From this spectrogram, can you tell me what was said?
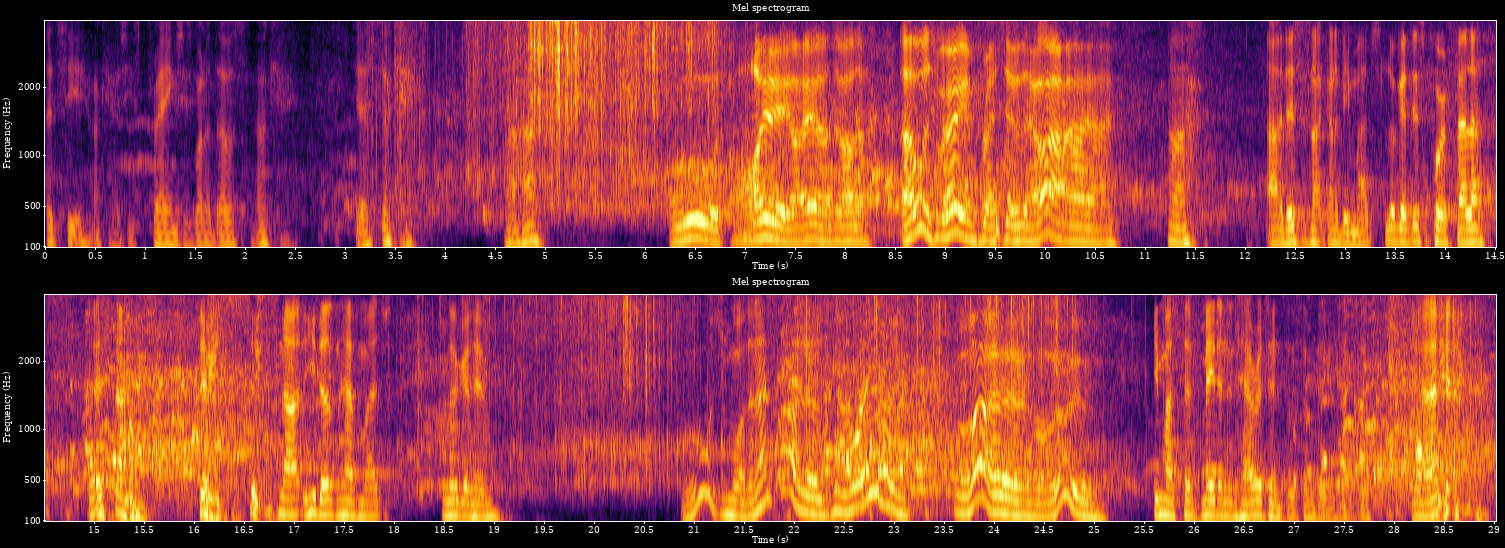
Let's see. Okay, she's praying. She's one of those. Okay. Yes, okay. Uh huh. Ooh, oh, yeah, yeah, yeah. That was very impressive there. Oh, ah, yeah, yeah. Oh, this is not going to be much. Look at this poor fella. That's not, there's just not, he doesn't have much. Look at him. Ooh, it's more than I thought. He must have made an inheritance or something It's like this. Yeah.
